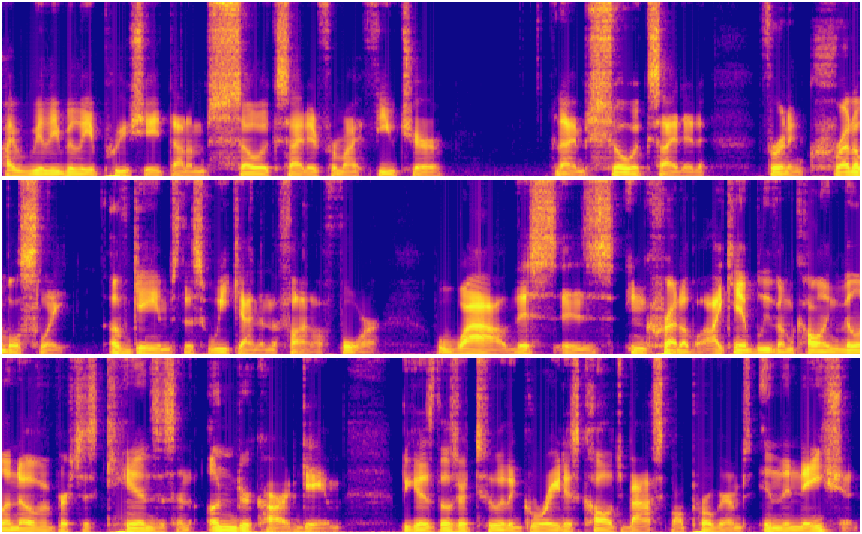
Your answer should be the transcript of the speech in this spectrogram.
I really, really appreciate that. I'm so excited for my future. And I'm so excited for an incredible slate of games this weekend in the Final Four. Wow, this is incredible. I can't believe I'm calling Villanova versus Kansas an undercard game because those are two of the greatest college basketball programs in the nation.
